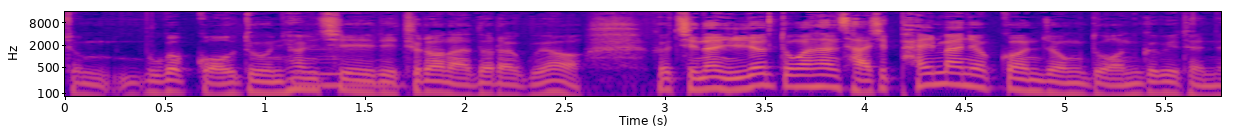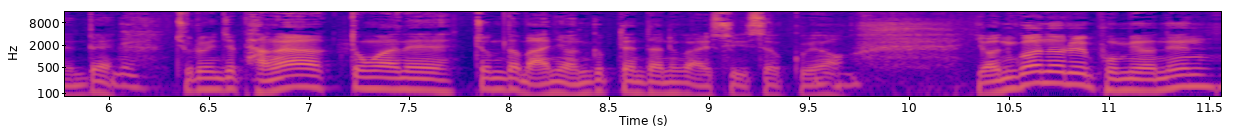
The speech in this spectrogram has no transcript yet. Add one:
좀 무겁고 어두운 현실이 드러나더라고요. 그 지난 1년 동안 한 48만여 건 정도 언급이 됐는데 네. 주로 이제 방학 동안에 좀 더 많이 언급된다는 걸 알 수 있었고요. 연관어를 보면은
